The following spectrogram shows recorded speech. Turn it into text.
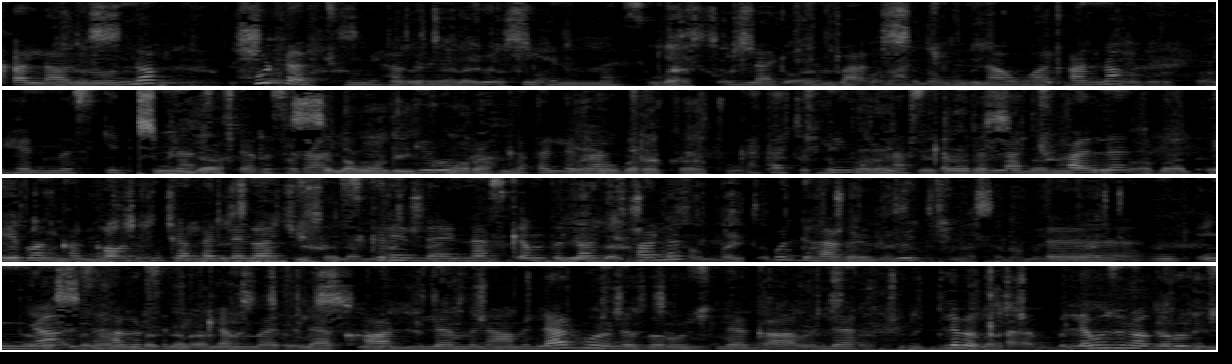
ቀላሉ ነው እና ሁላችሁም የሀገሬ ልጆች ይህን መስጊድ ሁላችንም በአቅማችን እናዋጣና ይህን መስጊድ እናስጨርስላለን። ግሩፕ ከፈለጋችሁ ከታች link እናስቀምጥላችኋለን። የባንክ አካውንትን ከፈለጋችሁ screen ላይ እናስቀምጥላችኋለን። ውድ ሀገሬ ልጆች እኛ እዚህ ሀገር ስንቀመጥ ለካርድ ለምናምን ላልሆነ ነገሮች ለብዙ ነገሮች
